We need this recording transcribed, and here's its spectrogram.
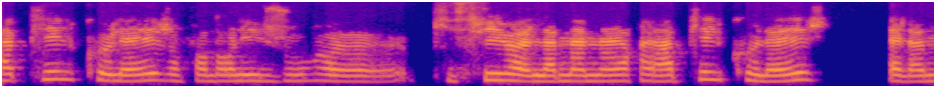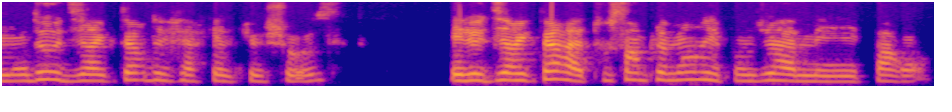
appelé le collège, enfin dans les jours euh, qui suivent, la, ma mère a appelé le collège, elle a demandé au directeur de faire quelque chose et le directeur a tout simplement répondu à mes parents.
